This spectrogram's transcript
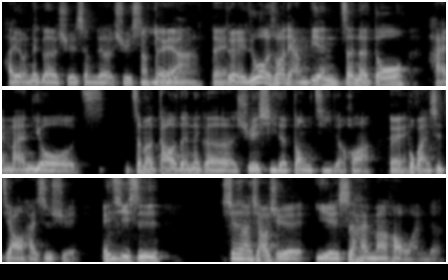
还有那个学生的学习。对啊，对对，如果说两边真的都还蛮有这么高的那个学习的动机的话，对不管是教还是学，哎、嗯其实线上教学也是还蛮好玩的。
